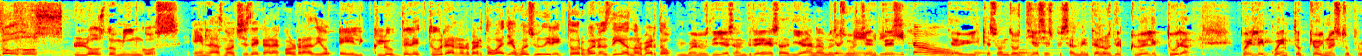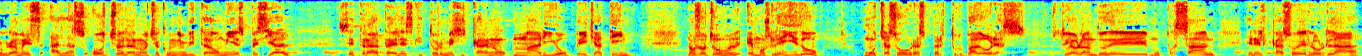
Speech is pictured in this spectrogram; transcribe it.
Todos los domingos, en las noches de Caracol Radio, el Club de Lectura. Norberto Vallejo es su director. Buenos días, Norberto. Buenos días, Andrés, Adriana, nuestros oyentes. Y a vivir que son dos días, especialmente a los del Club de Lectura. Pues le cuento que hoy nuestro programa es a las 8 de la noche con un invitado muy especial. Se trata del escritor mexicano Mario Bellatín. Nosotros hemos leído muchas obras perturbadoras. Estoy hablando de Maupassant, en el caso de Lorla,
